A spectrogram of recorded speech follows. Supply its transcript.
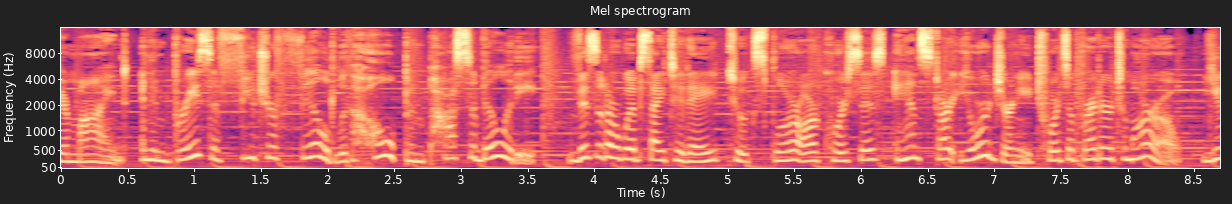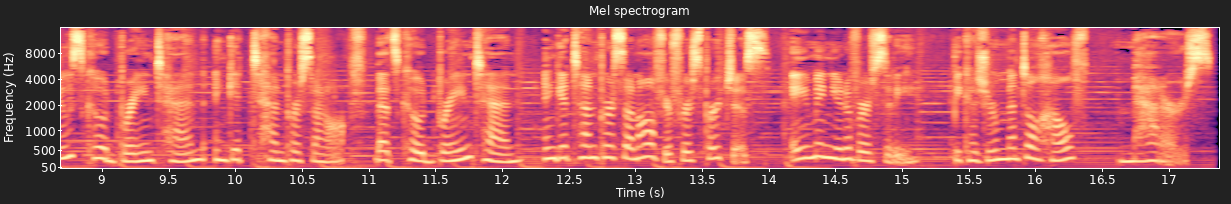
with your mind and embrace a future filled with hope and possibility. Visit our website today to explore our courses and start your journey towards a brighter tomorrow. Use code BRAIN10 and get 10% off. That's code BRAIN10 and get 10% off your first purchase. Amen University, because your mental health matters.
